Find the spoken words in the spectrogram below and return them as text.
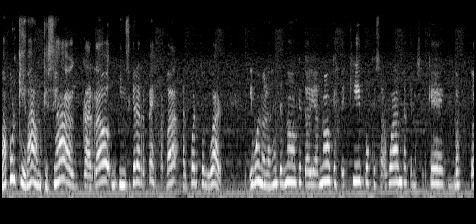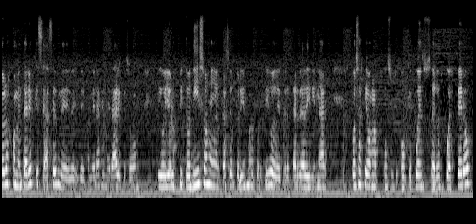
va porque va, aunque sea agarrado y ni siquiera repesca, va al cuarto lugar. Y bueno, la gente, no, que todavía no, que este equipo, que se aguanta, que no sé qué, todos los comentarios que se hacen de, de, manera general y que son, digo yo, los pitonizos en el caso del periodismo deportivo, de tratar de adivinar cosas que van a, o que pueden suceder después. Pero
